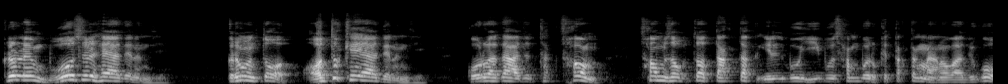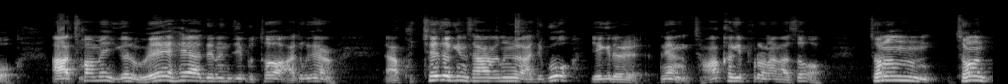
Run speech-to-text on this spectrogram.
그러려면 무엇을 해야 되는지, 그러면 또 어떻게 해야 되는지, 그러다 아주 딱 처음, 처음서부터 딱딱 1부, 2부, 3부 이렇게 딱딱 나눠 가지고, 아, 처음에 이걸 왜 해야 되는지부터 아주 그냥 아, 구체적인 사항을 가지고 얘기를 그냥 정확하게 풀어나가서 저는, 저는,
